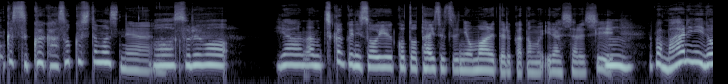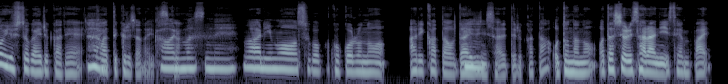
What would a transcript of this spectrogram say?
なんかすっごい加速してますね。ああそれは。いやあの近くにそういうことを大切に思われてる方もいらっしゃるし、やっうんぱ周りにどういう人がいるかではい。変わってくるじゃないですか。変わりますね。周りもすごく心のあり方を大事にされてる方、大人の私よりさらに先輩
